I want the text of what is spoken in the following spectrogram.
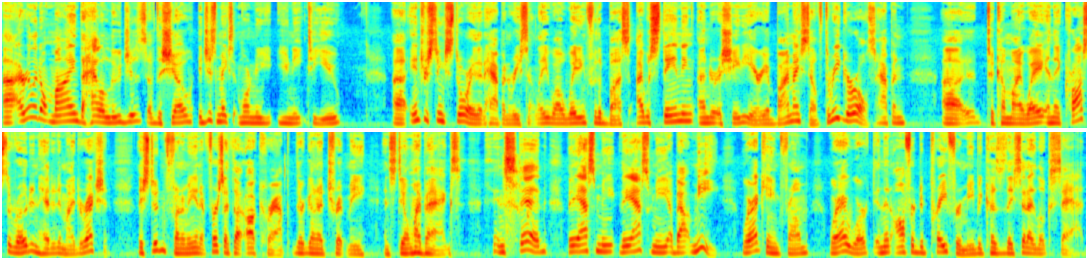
Uh, I really don't mind the hallelujahs of the show. It just makes it more new, unique to you. Uh, interesting story that happened recently while waiting for the bus. I was standing under a shady area by myself. Three girls happened uh, to come my way, and they crossed the road and headed in my direction. They stood in front of me, and at first I thought, "Oh crap, they're gonna trip me and steal my bags." Instead, they asked me. They asked me about me, where I came from, where I worked, and then offered to pray for me because they said I looked sad.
